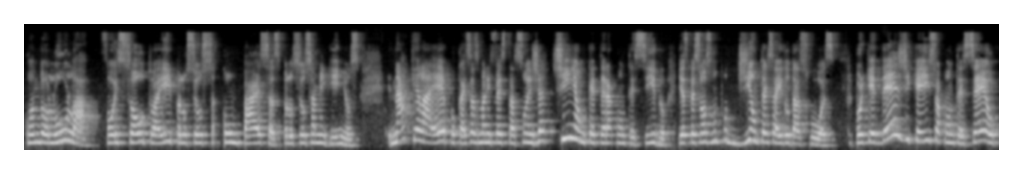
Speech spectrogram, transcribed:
Quando Lula foi solto aí pelos seus comparsas, pelos seus amiguinhos. Naquela época, essas manifestações já tinham que ter acontecido e as pessoas não podiam ter saído das ruas. Porque desde que isso aconteceu,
